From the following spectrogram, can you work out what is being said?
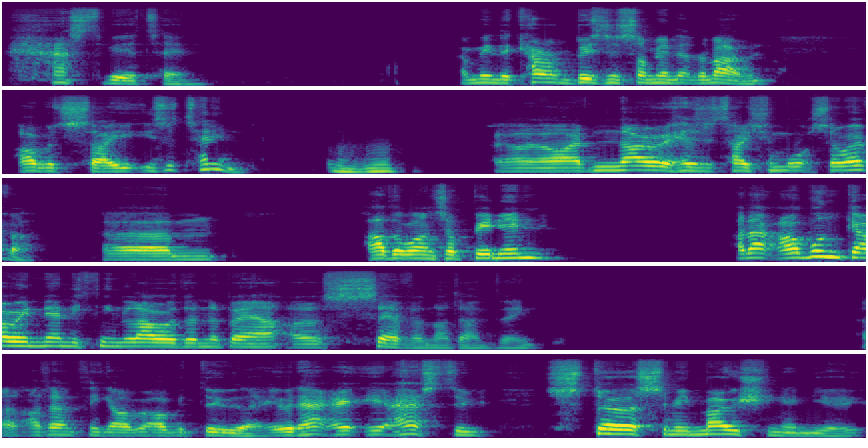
has to be a 10 i mean the current business i'm in at the moment I would say is a 10. Mm-hmm. Uh, I have no hesitation whatsoever. Um, other ones I've been in, I, don't, I wouldn't go in anything lower than about a seven. I don't think. I, I don't think I, I, would do that. It would. Ha- it has to stir some emotion in you,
